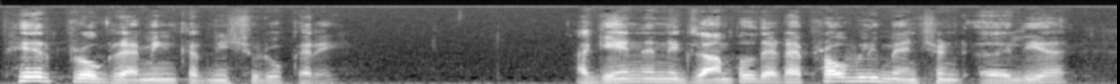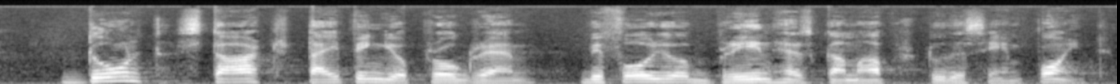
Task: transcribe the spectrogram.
پھر پروگرامنگ کرنی شروع کریں۔ Again an example that I probably mentioned earlier don't start typing your program before your brain has come up to the same point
